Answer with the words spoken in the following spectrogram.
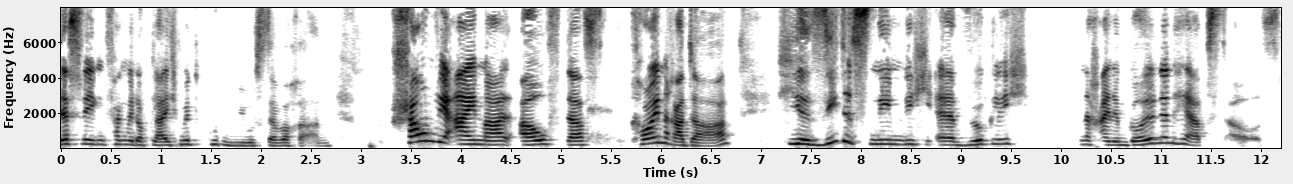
Deswegen fangen wir doch gleich mit guten News der Woche an. Schauen wir einmal auf das Coinradar. Hier sieht es nämlich äh, wirklich nach einem goldenen Herbst aus.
